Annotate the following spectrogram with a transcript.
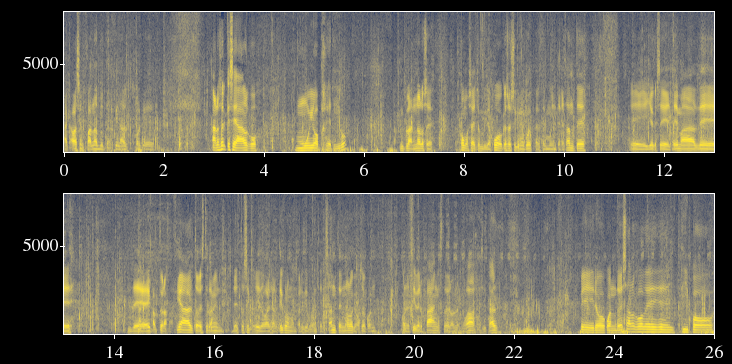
Acabas enfadándote al final, porque a no ser que sea algo muy objetivo, en plan, no lo sé, cómo se ha hecho un videojuego, que eso sí que me puede parecer muy interesante, eh, yo que sé, temas de de captura facial, todo esto también, de esto sí que he leído varios artículos, me han parecido muy interesantes, ¿no? Lo que pasó con, con el cyberpunk, esto de los lenguajes y tal. Pero cuando es algo del tipo,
